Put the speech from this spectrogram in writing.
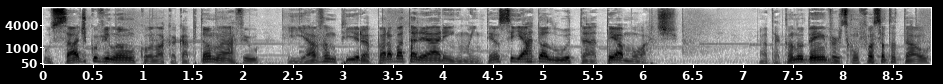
o sádico vilão coloca a Capitã Marvel e a vampira para batalhar em uma intensa e árdua luta até a morte. Atacando Danvers com força total,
